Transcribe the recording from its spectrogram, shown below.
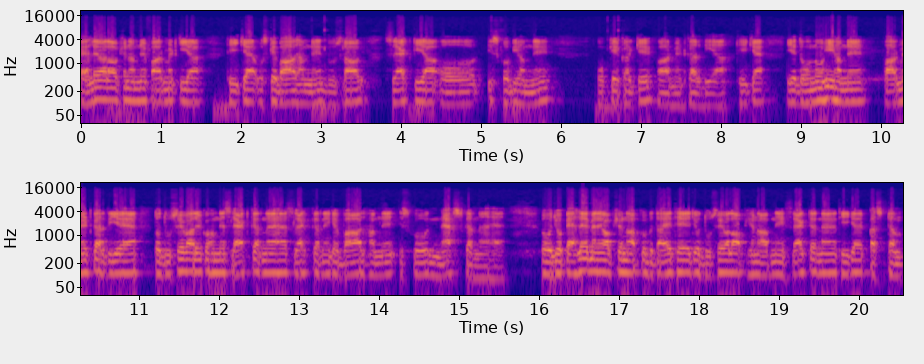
पहले वाला ऑप्शन हमने फॉर्मेट किया, ठीक है, उसके बाद हमने दूसरा सेलेक्ट किया और इसको भी हमने ओके करके फॉर्मेट कर दिया, ठीक है। ये दोनों ही हमने फॉर्मेट कर दिया है तो दूसरे वाले को हमने सेलेक्ट करना है। सेलेक्ट करने के बाद हमने इसको नेक्स्ट करना है। तो जो पहले मैंने ऑप्शन आपको बताए थे, जो दूसरे वाला ऑप्शन आपने सेलेक्ट करना है, ठीक है कस्टम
